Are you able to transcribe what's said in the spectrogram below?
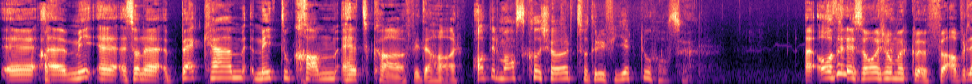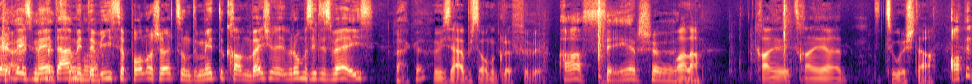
äh, äh, mit, äh, so einen Beckham Mittelkamm hat bei den Haaren. Oder Muskelshirts, so drei Viertelhosen. Äh, oder so ist rumgelaufen. Aber der weiss mehr der mit den weißen Poloshirts und dem Mittelkamm. Weißt du, warum sie das weiss? Wegen? Weil ich selber so rumgelaufen bin. Ah, sehr schön. Voilà kann ich, jetzt kann ich ja dazu stehen. Oder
